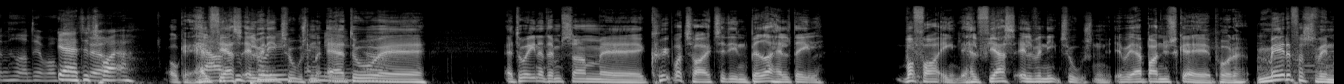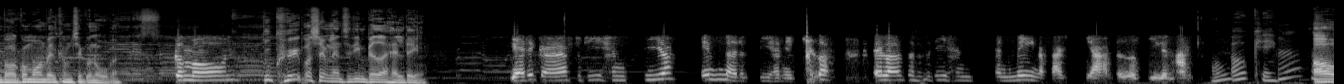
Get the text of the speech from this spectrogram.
den hedder der, hvor Ja, det dør? tror jeg. Okay, Ja, 70 og 11 Dupree 9000. and Er du, øh, er du en af dem, som øh, køber tøj til din bedre halvdel? Hvorfor egentlig? 70 11 9000. Jeg er bare nysgerrig på det. Mette fra Svendborg, godmorgen, velkommen til Gonova. Godmorgen. Du køber simpelthen til din bedre halvdel. Ja, det gør jeg, fordi han siger, enten er det, fordi han ikke gider, eller også er det, fordi han, han mener faktisk, at jeg har bedre stil end ham. Okay. Og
